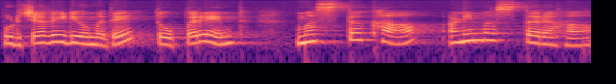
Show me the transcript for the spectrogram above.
पुढच्या व्हिडिओमध्ये तोपर्यंत मस्त खा आणि मस्त रहा.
